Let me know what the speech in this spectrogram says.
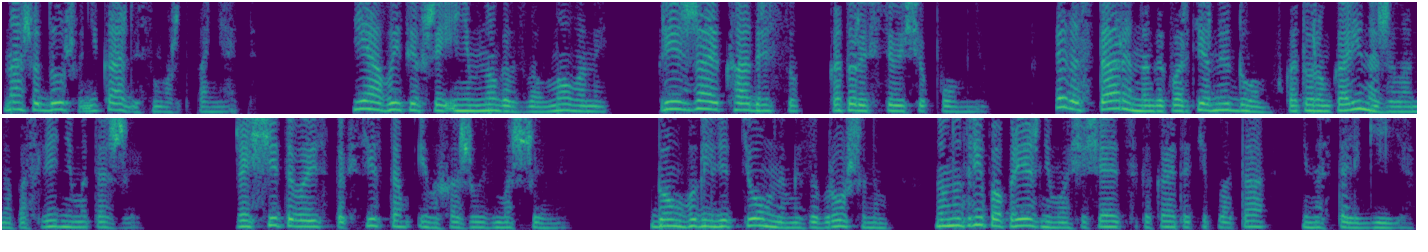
Нашу душу не каждый сможет понять. Я, выпивший и немного взволнованный, приезжаю к адресу, который все еще помню. Это старый многоквартирный дом, в котором Карина жила на последнем этаже. Рассчитываюсь с таксистом и выхожу из машины. Дом выглядит темным и заброшенным, но внутри по-прежнему ощущается какая-то теплота и ностальгия.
